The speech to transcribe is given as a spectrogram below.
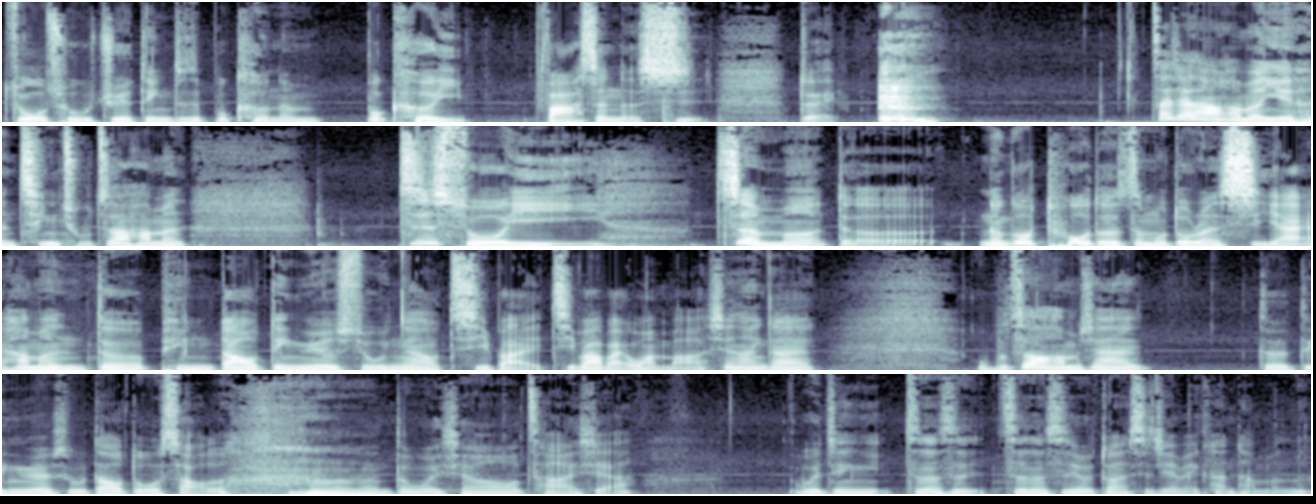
做出决定，这是不可能、不可以发生的事。对，再加上他们也很清楚知道，他们之所以。这么的能够获得这么多人喜爱，他们的频道订阅数应该有七百七八百万吧？现在应该我不知道他们现在的订阅数到多少了。等我一下，我查一下。我已经真的是真的是有一段时间没看他们了。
